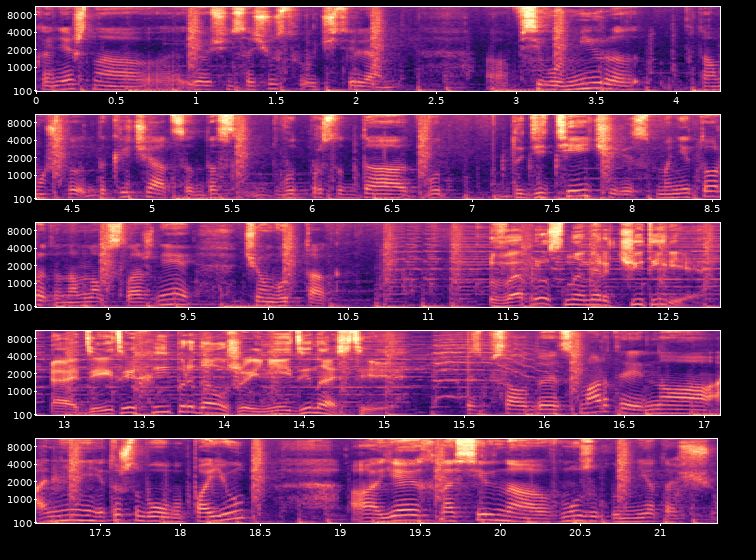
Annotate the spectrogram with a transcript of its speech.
конечно, я очень сочувствую учителям всего мира, потому что докричаться до, вот просто до, вот, до детей через монитор это намного сложнее, чем вот так. Вопрос номер четыре. О детях и продолжении династии. Я записала дуэт с Мартой, но они не то чтобы оба поют, а я их насильно в музыку не тащу.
